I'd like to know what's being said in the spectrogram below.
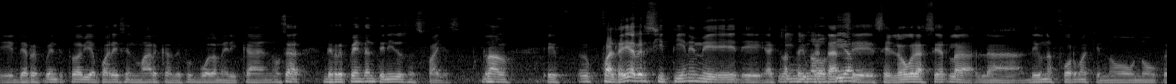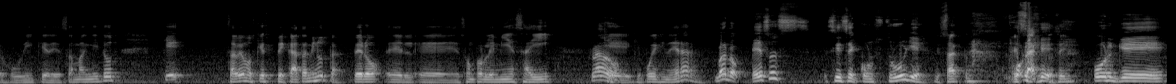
de repente todavía aparecen marcas de fútbol americano, o sea, de repente han tenido esas fallas. Claro. faltaría ver si tienen aquí en Yucatán se, se, logra hacer la, de una forma que no, no perjudique de esa magnitud, que sabemos que es pecata minuta, pero el, eh, son problemillas ahí que, pueden generar. Bueno, eso es si se construye. Exacto. porque, Exacto, sí. Porque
